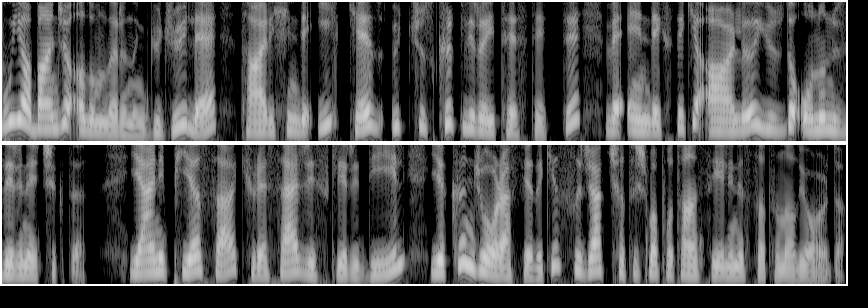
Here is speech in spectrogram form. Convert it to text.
bu yabancı alımlarının gücüyle tarihinde ilk kez 340 lirayı test etti ve endeksteki ağırlığı %10'un üzerine çıktı. Yani piyasa küresel riskleri değil, yakın coğrafyadaki sıcak çatışma potansiyelini satın alıyordu.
